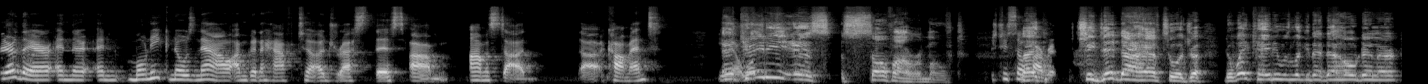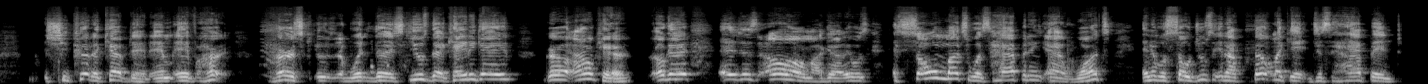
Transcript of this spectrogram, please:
they're there, and they're and Monique knows now. I'm going to have to address this um, Amistad uh, comment. And know, Katie is so far removed. she's so like, far. She did not have to address the way Katie was looking at that whole dinner. She could have kept it, and if her her excuse with the excuse that Katie gave, girl, I don't care. Okay, it's just oh my god, it was so much was happening at once, and it was so juicy, and I felt like it just happened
